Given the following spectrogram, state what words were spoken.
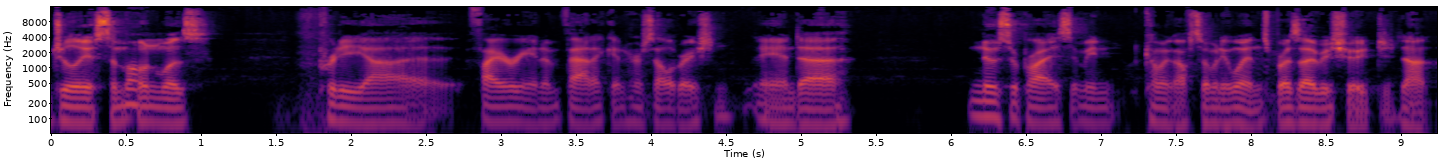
Julia Simon was pretty uh fiery and emphatic in her celebration, and uh no surprise. I mean, coming off so many wins, Braisaz-Bouchet did not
